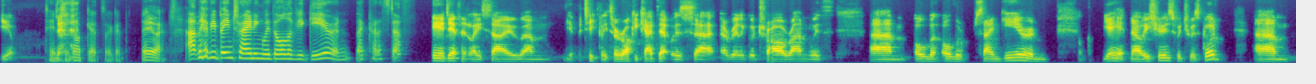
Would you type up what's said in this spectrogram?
Yep. tend to not get so good. Anyway, um, have you been training with all of your gear and that kind of stuff? Yeah, definitely. So, um, yeah, particularly through Rocky Cape, that was uh, a really good trial run with um, all the all the same gear, and yeah, no issues, which was good. Um,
